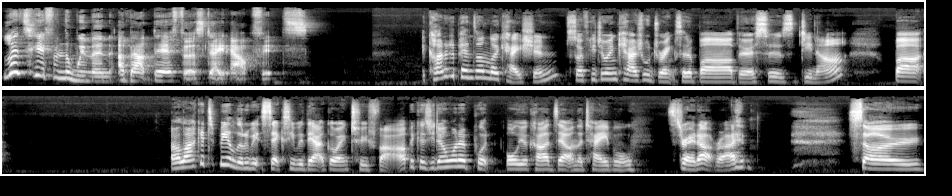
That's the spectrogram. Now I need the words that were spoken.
let's hear from the women about their first date outfits. It kind of depends on location. So if you're doing casual drinks at a bar versus dinner, but I like it to be a little bit sexy without going too far because you don't want to put all your cards out on the table straight up, right? So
